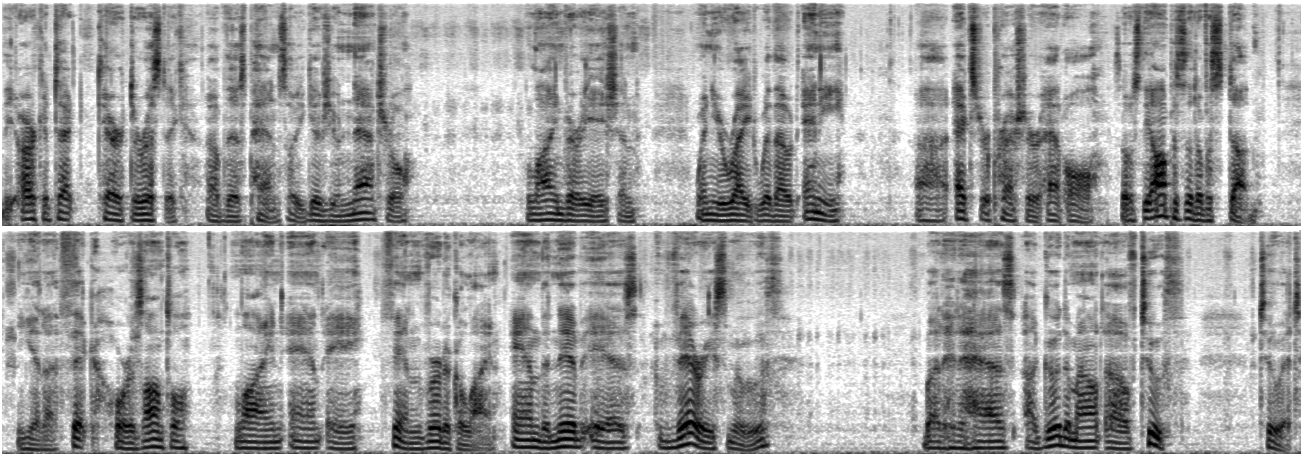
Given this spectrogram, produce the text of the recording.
the architect characteristic of this pen. So it gives you natural line variation when you write without any uh, extra pressure at all. So it's the opposite of a stub you get a thick horizontal line and a thin vertical line. And the nib is very smooth, but it has a good amount of tooth to it,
